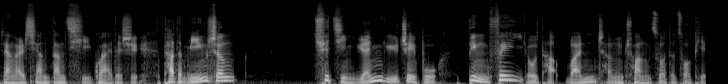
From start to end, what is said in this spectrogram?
然而相当奇怪的是，他的名声却仅源于这部并非由他完成创作的作品。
